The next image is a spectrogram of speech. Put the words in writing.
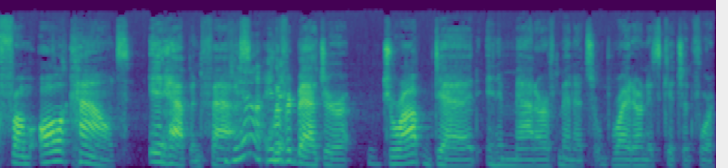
from all accounts, it happened fast. Yeah, Clifford it- Badger dropped dead in a matter of minutes right on his kitchen floor.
